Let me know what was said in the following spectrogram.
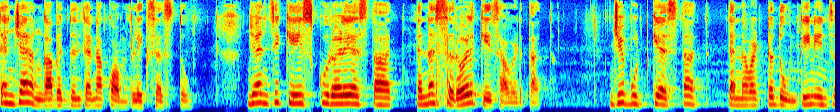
त्यांच्या रंगाबद्दल त्यांना कॉम्प्लेक्स असतो. ज्यांचे केस कुरळे असतात त्यांना सरळ केस आवडतात. जे बुटके असतात त्यांना वाटतं दोन तीन इंच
